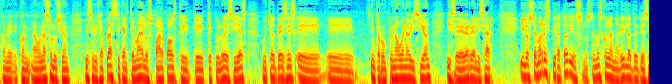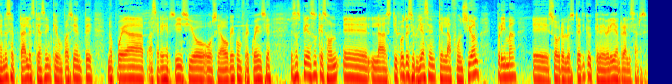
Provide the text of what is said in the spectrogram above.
con, eh, con- a una solución en cirugía plástica. El tema de los párpados que, que- que tú lo decías, muchas veces eh, eh, interrumpe una buena visión y se debe realizar. Y los temas respiratorios, los temas con la nariz, las desviaciones septales que hacen que un paciente no pueda hacer ejercicio o se ahogue con frecuencia, esos pienso que son eh, los tipos de cirugías en que la función prima eh, sobre lo estético y que deberían realizarse.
